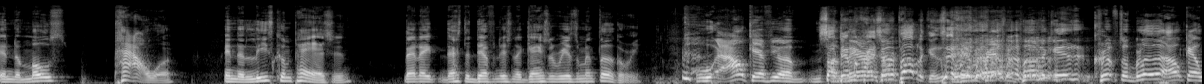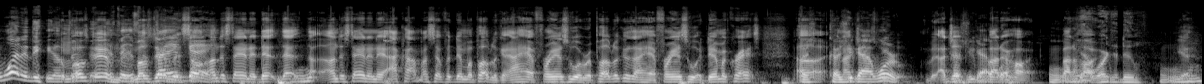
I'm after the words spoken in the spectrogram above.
and the most power and the least compassion, that ain't, that's the definition of gangsterism and thuggery. I don't care if you're a so America, Democrats or Republicans, Democrats, Republicans, Crips or blood. I don't care what it is. Most definitely, it's, most definitely. So understanding that, that mm-hmm. understanding that I call myself a Republican. I have friends who are Republicans. I have friends who are Democrats. Because uh, you got work. People. I just people by their heart, mm-hmm. by the heart. Work to do. Mm-hmm. Yeah.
